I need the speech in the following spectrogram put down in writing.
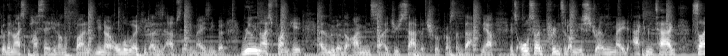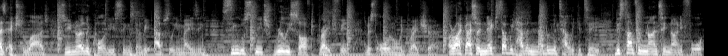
Got the nice Pushead hit on the front. You know, all the work he does is absolutely amazing, but really nice front hit, and then we've got the I'm Inside You Sad But True across the back. Now, it's also printed on the Australian-made Acme tag, size extra large, so you know the quality of this thing is gonna be absolutely amazing. Single stitch, really soft, great fit, and just all in all a great shirt. All right, guys, so next up we have another Metallica tee, this time from 1994,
